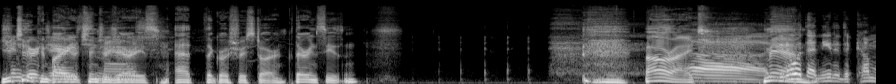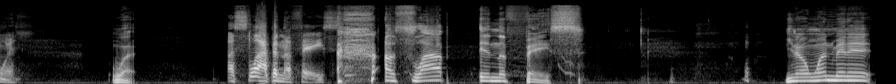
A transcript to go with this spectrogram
You Ginger too can buy Jerry your ginger smash. jerrys at the grocery store. They're in season. All right. Uh, you know what that needed to come with? what? A slap in the face. a slap in the face. You know, one minute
